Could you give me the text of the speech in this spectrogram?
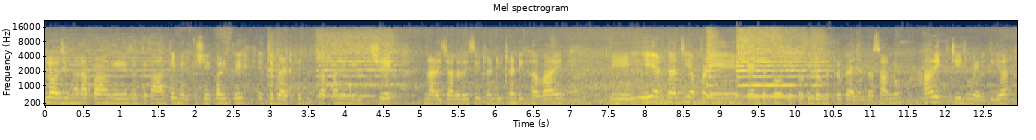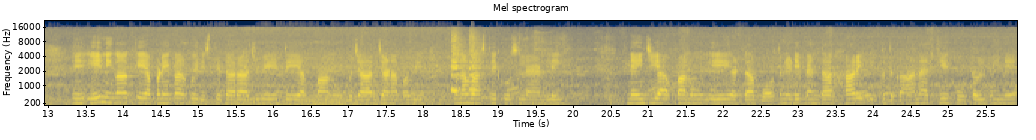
ਲੋ ਜੀ ਹੁਣ ਆਪਾਂ ਗਏ ਸੀ ਦੁਕਾਨ ਤੇ ਮਿਲਕ ਸ਼ੇਕ ਵਾਲੀ ਤੇ ਇੱਥੇ ਬੈਠ ਕੇ ਦਿੱਤਾ ਆਪਾਂ ਨੇ ਮਿਲਕ ਸ਼ੇਕ ਨਾਲੇ ਚੱਲ ਰਹੀ ਸੀ ਠੰਡੀ ਠੰਡੀ ਹਵਾ ਏ। ਤੇ ਇਹ ਅੱਡਾ ਜੀ ਆਪਣੇ ਪਿੰਡ ਤੋਂ 1 ਕਿਲੋਮੀਟਰ ਪੈ ਜਾਂਦਾ ਸਾਨੂੰ। ਹਰ ਇੱਕ ਚੀਜ਼ ਮਿਲਦੀ ਆ। ਇਹ ਇਹ ਨਿਗਾ ਕਿ ਆਪਣੇ ਘਰ ਕੋਈ ਰਿਸ਼ਤੇਦਾਰ ਆ ਜਾਵੇ ਤੇ ਆਪਾਂ ਨੂੰ ਬਾਜ਼ਾਰ ਜਾਣਾ ਪਵੇ ਉਹਨਾਂ ਵਾਸਤੇ ਕੁਝ ਲੈਣ ਲਈ। ਨਹੀਂ ਜੀ ਆਪਾਂ ਨੂੰ ਇਹ ਅੱਡਾ ਬਹੁਤ ਨੇੜੇ ਪੈਂਦਾ। ਹਰ ਇੱਕ ਦੁਕਾਨ ਹੈ ਇੱਥੇ ਹੋਟਲ ਵੀ ਨੇ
